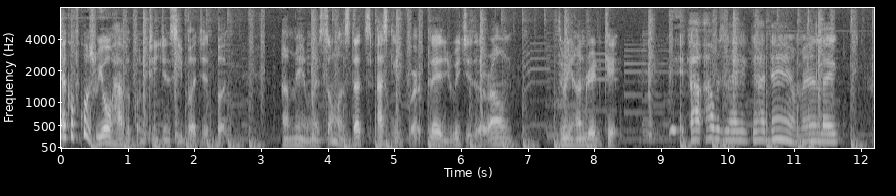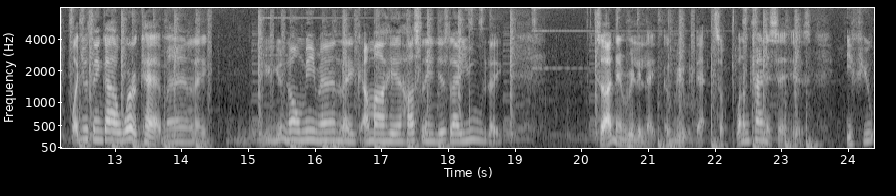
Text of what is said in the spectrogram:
Like, of course, we all have a contingency budget, but I mean, when someone starts asking for a pledge, which is around 300k, I, I was like, God damn, man, like, what do you think I work at, man? Like, you, you know me, man. Like, I'm out here hustling just like you, like. So I didn't really like agree with that. So what I'm trying to say is, if you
